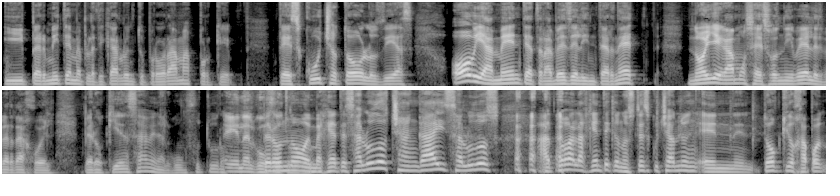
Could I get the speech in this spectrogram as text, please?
y permíteme platicarlo en tu programa porque te escucho todos los días. Obviamente a través del internet. No llegamos a esos niveles, ¿verdad, Joel? Pero quién sabe en algún futuro. En algún Pero futuro. no, imagínate, saludos Shanghái, saludos a toda la gente que nos está escuchando en, en- en Tokio, Japón.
